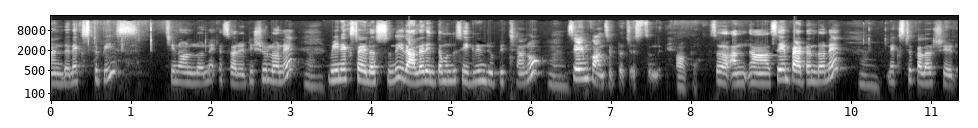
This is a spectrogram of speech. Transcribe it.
and next piece చినాన్లోనే సారీ టిష్యూలోనే వీనెక్ స్టైల్ వస్తుంది. ఇది ఆల్రెడీ ఇంతకుముందు సీ గ్రీన్ చూపించాను. సేమ్ కాన్సెప్ట్ వచ్చేస్తుంది. సో సేమ్ ప్యాటర్న్లోనే next colour shade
